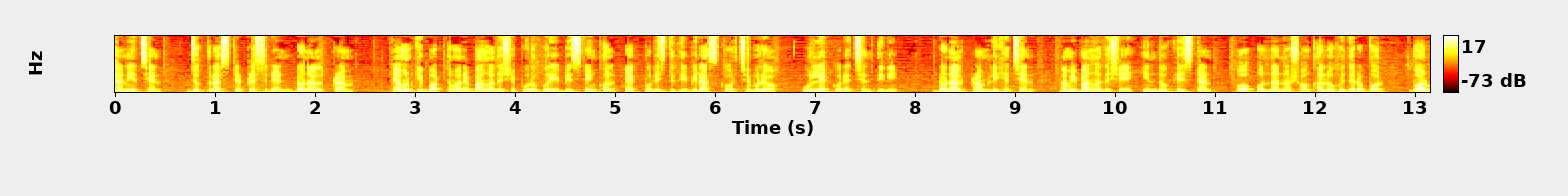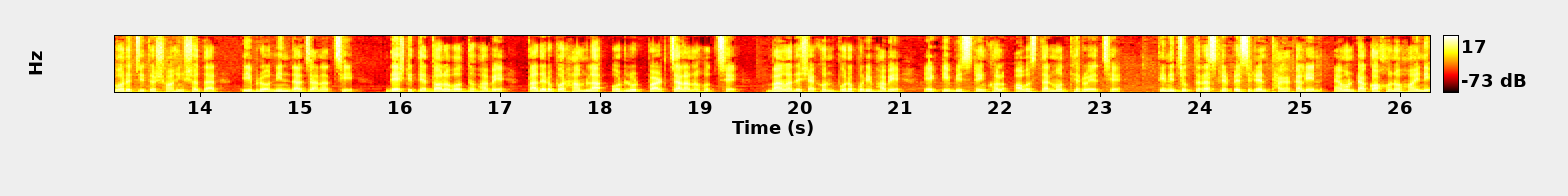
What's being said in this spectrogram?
জানিয়েছেন যুক্তরাষ্ট্রের প্রেসিডেন্ট ডোনাল্ড ট্রাম্প। এমনকি বর্তমানে বাংলাদেশে পুরোপুরি বিশৃঙ্খল এক পরিস্থিতি বিরাজ করছে বলেও উল্লেখ করেছেন তিনি। ডোনাল্ড ট্রাম্প লিখেছেন, আমি বাংলাদেশে হিন্দু, খ্রিস্টান ও অন্যান্য সংখ্যালঘুদের ওপর বর্বরচিত সহিংসতার তীব্র নিন্দা জানাচ্ছি। দেশটিতে দলবদ্ধভাবে তাদের ওপর হামলা ও লুটপাট চালানো হচ্ছে। বাংলাদেশ এখন পুরোপুরিভাবে একটি বিশৃঙ্খল অবস্থার মধ্যে রয়েছে। তিনি যুক্তরাষ্ট্রের প্রেসিডেন্ট থাকাকালীন এমনটা কখনো হয়নি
